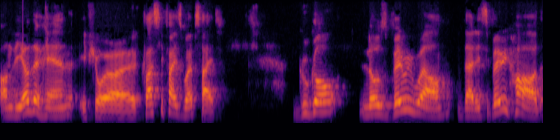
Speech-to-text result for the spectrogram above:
on the other hand, if you're a classifieds website, Google knows very well that it's very hard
